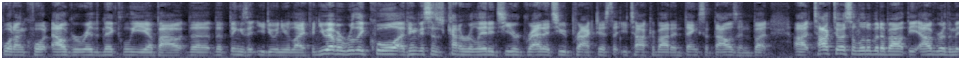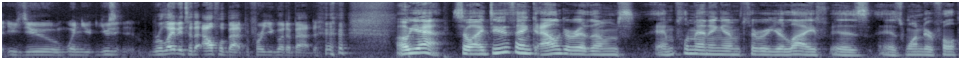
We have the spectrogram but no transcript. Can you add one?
quote unquote algorithmically about the the things that you do in your life. And you have a really cool i think this is kind of related to your gratitude practice that you talk about in thanks a thousand but uh, talk to us a little bit about the algorithm that you do when you use related to the alphabet before you go to bed. Oh yeah. So i do think algorithms implementing them through your life is is wonderful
